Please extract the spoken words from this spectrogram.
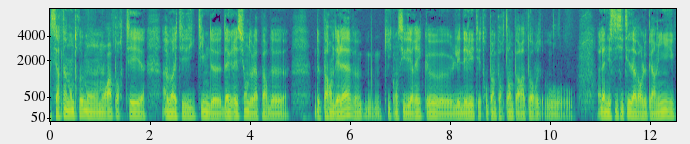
Certains d'entre eux m'ont rapporté avoir été victimes d'agressions de, la part de, de parents d'élèves qui considéraient que euh, les délais étaient trop importants par rapport à la nécessité d'avoir le permis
